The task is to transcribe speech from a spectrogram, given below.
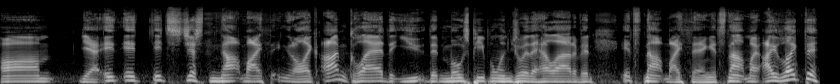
Um, yeah, it, it it's just not my thing. You know, like I'm glad that you that most people enjoy the hell out of it. It's not my thing. It's not my. I like the.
